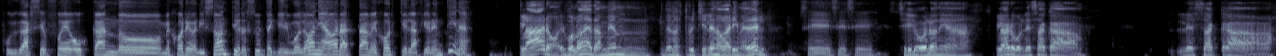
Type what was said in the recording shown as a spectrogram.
Pulgar se fue buscando mejores horizontes y resulta que el Bolonia ahora está mejor que la Fiorentina. Claro, el Bolonia también de nuestro chileno Gary Medel. Sí, sí, sí. Sí, Bolonia, claro, le saca le saca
